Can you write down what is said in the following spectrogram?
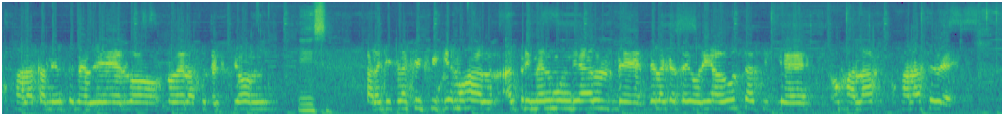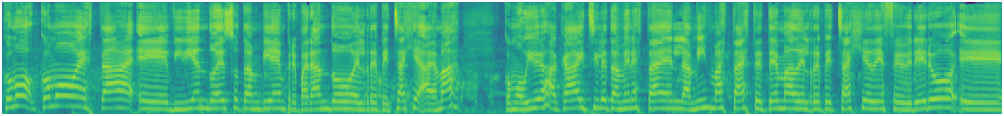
ojalá también se me dé lo, lo de la selección Eso. Para que clasifiquemos al, al primer mundial de, de la categoría adulta, así que ojalá, ojalá se dé. ¿Cómo, cómo estás eh, viviendo eso también, preparando el repechaje? Además, como vives acá y Chile también está en la misma, está este tema del repechaje de febrero. Eh,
